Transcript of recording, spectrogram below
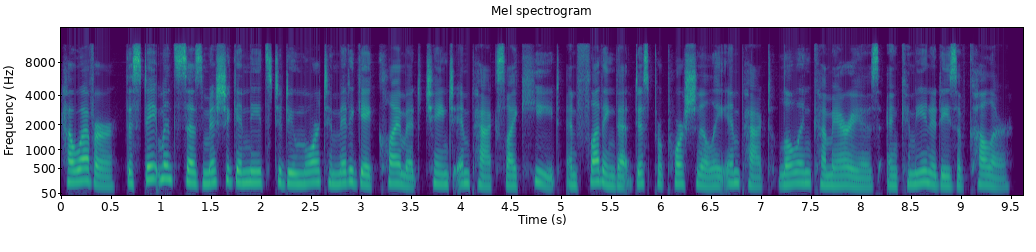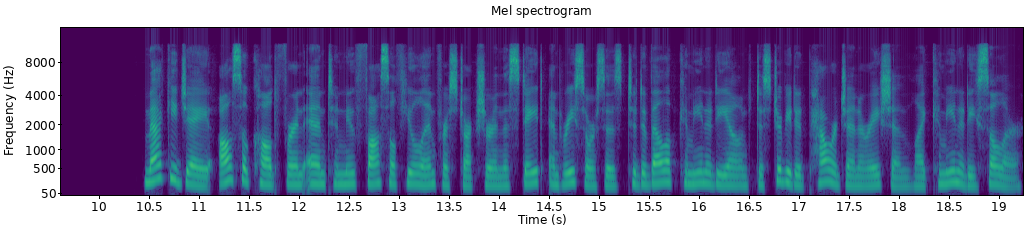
However, the statement says Michigan needs to do more to mitigate climate change impacts like heat and flooding that disproportionately impact low income areas and communities of color. MACEJ also called for an end to new fossil fuel infrastructure in the state and resources to develop community owned distributed power generation like community solar.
